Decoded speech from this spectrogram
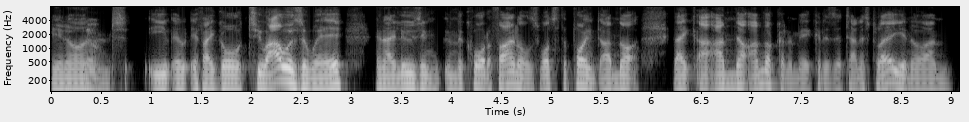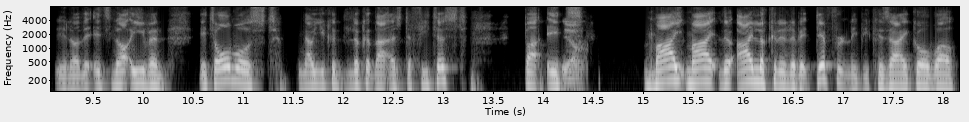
you know, and if I go two hours away and I lose in, in the quarterfinals, what's the point? I'm not like I, am not I'm not going to make it as a tennis player. You know, I'm you know it's not even it's almost now you could look at that as defeatist, but it's yeah. my my I look at it a bit differently because I go well.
